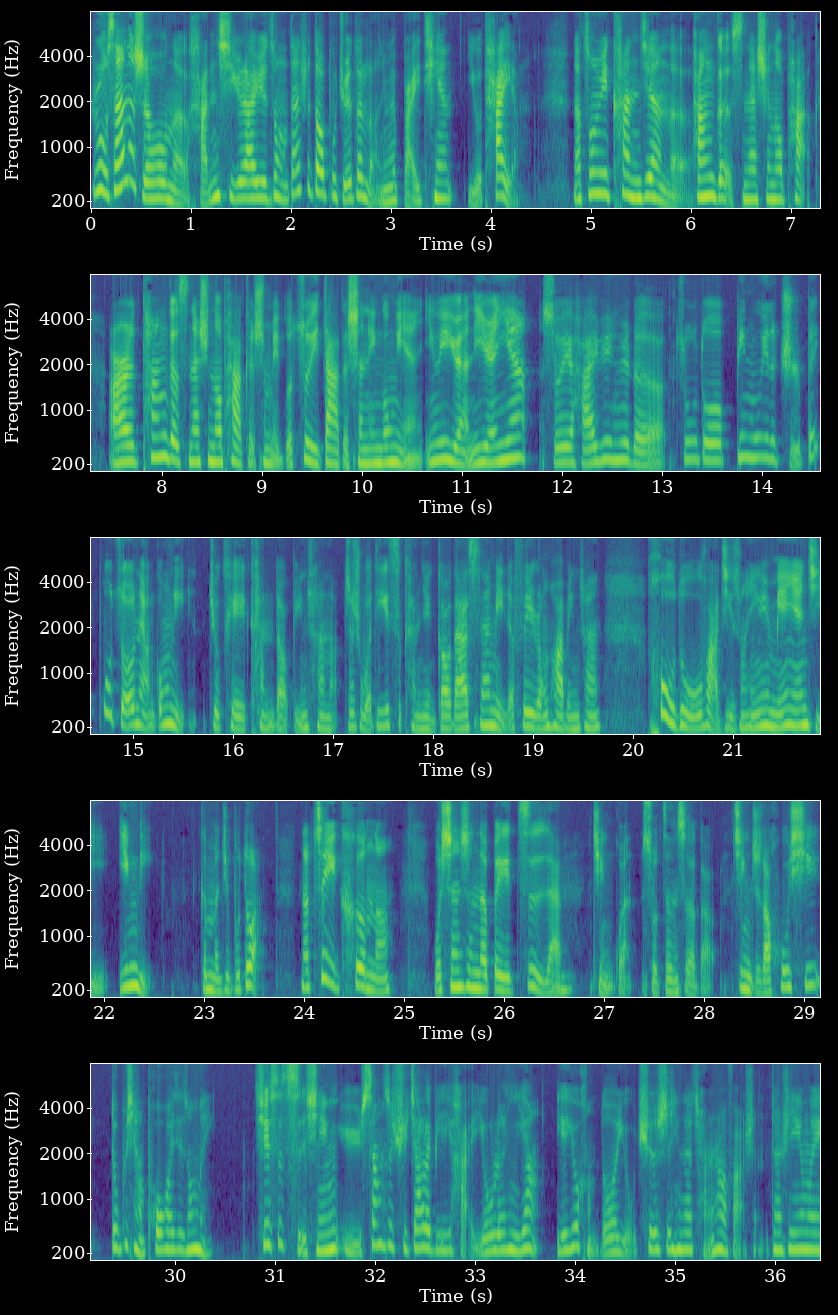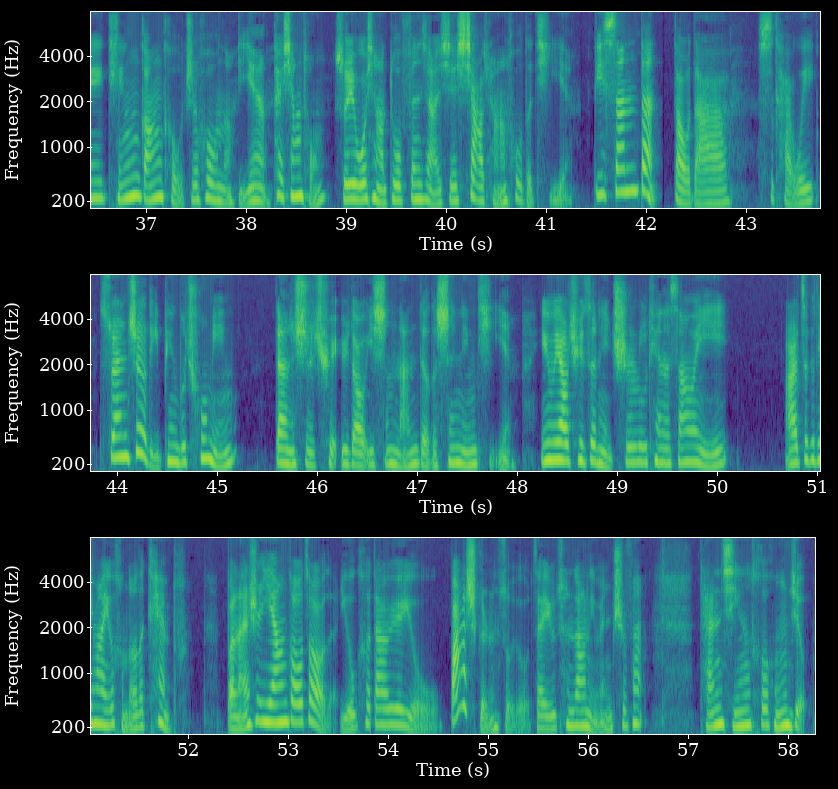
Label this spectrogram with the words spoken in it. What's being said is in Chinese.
入山的时候呢，寒气越来越重，但是倒不觉得冷，因为白天有太阳。那终于看见了 Tongass National Park，而 Tongass National Park 是美国最大的森林公园。因为远离人烟，所以还孕育了诸多濒危的植被。不走两公里就可以看到冰川了。这是我第一次看见高达三米的非融化冰川，厚度无法计算，因为绵延几英里，根本就不断。那这一刻呢，我深深的被自然景观所震慑到，静止到呼吸都不想破坏这种美。其实此行与上次去加勒比海游轮一样，也有很多有趣的事情在船上发生。但是因为停港口之后呢，体验太相同，所以我想多分享一些下船后的体验。第三站到达斯凯威，虽然这里并不出名，但是却遇到一生难得的森林体验，因为要去这里吃露天的三文鱼，而这个地方有很多的 camp。本来是艳阳高照的，游客大约有八十个人左右，在一个村庄里面吃饭、弹琴、喝红酒。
